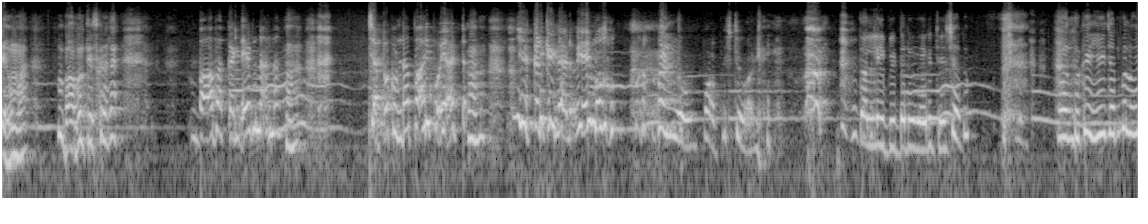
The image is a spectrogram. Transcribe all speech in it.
ఏమమ్మా బాబుని తీసుకురాలే. బాబు అక్కడ లేడు నాన్న. చెప్పకుండా పారిపోయాట. ఎక్కడికి వెళ్ళాడు ఏమో. అయ్యో పాపిష్టి వాళ్ళు తల్లి బిడ్డను వేరు చేశాను అందుకే ఈ జన్మలో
